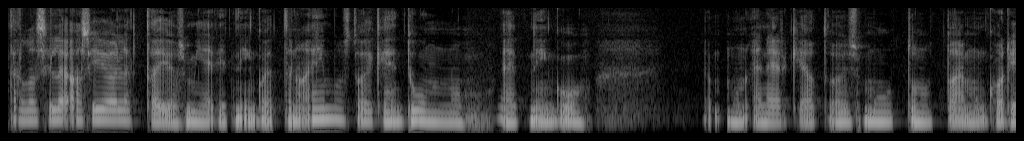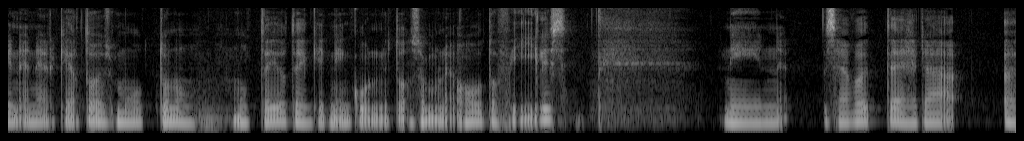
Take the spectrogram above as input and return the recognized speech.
tällaisille asioille tai jos mietit, niin kuin, että no ei musta oikein tunnu, että niin kuin mun energiat olisi muuttunut tai mun kodin energiat olisi muuttunut, mutta jotenkin niin kuin nyt on semmoinen outo fiilis, niin sä voit tehdä öö,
